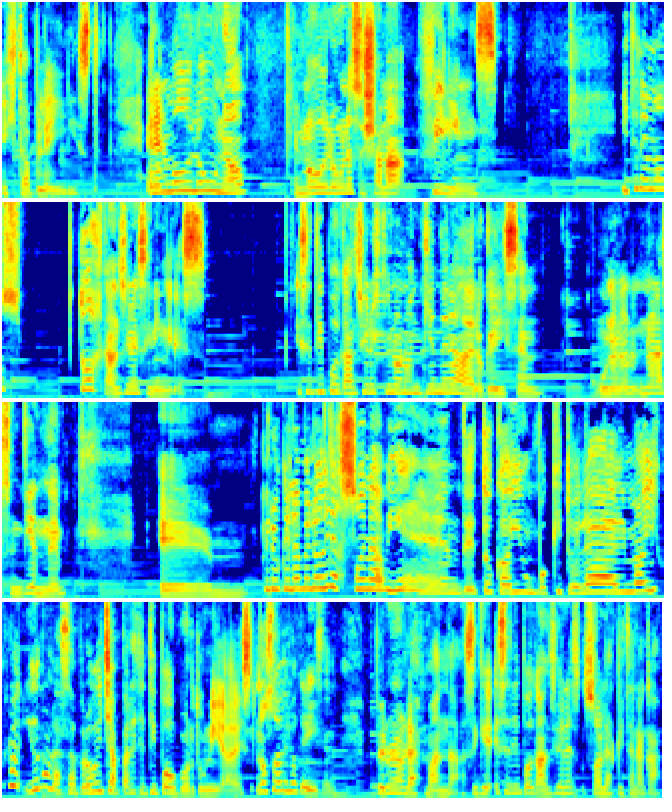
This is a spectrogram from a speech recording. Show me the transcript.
esta playlist. En el módulo 1, el módulo 1 se llama Feelings y tenemos todas canciones en inglés ese tipo de canciones que uno no entiende nada de lo que dicen, uno no, las entiende, em, pero que la melodía suena bien, te toca ahí un poquito el alma y uno, y uno las aprovecha para este tipo de oportunidades. No sabes lo que dicen, pero uno las manda. Así que ese tipo de canciones son las que están acá.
